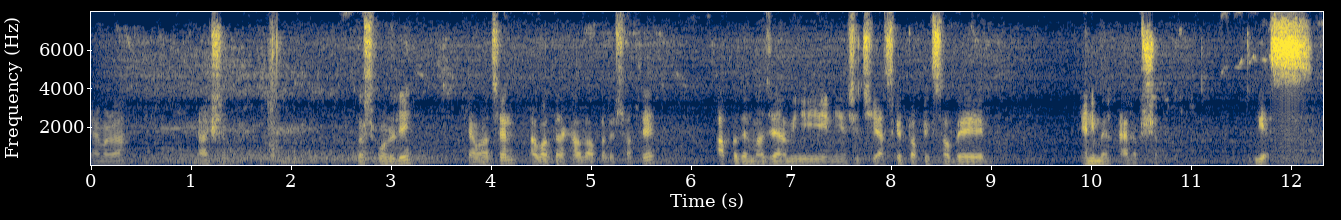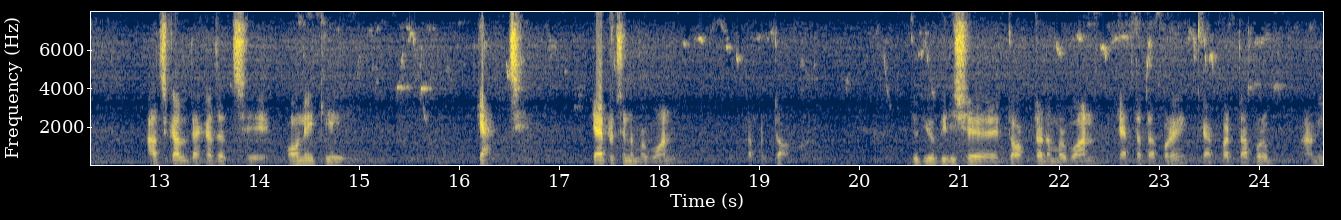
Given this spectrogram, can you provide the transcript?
ক্যামেরা অ্যাকশন দর্শক মন্ডলী, কেমন আছেন? আবার দেখা হলো আপনাদের সাথে। আপনাদের মাঝে আমি নিয়ে এসেছি আজকের টপিকস হবে অ্যানিম্যাল অ্যাডাপশন ইয়েস আজকাল দেখা যাচ্ছে অনেকেই ক্যাট ক্যাট হচ্ছে নাম্বার ওয়ান তারপর ডগ যদিও বিদেশে ডগটা নাম্বার ওয়ান ক্যাটটা তারপরে ক্যাটবার তারপর আমি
